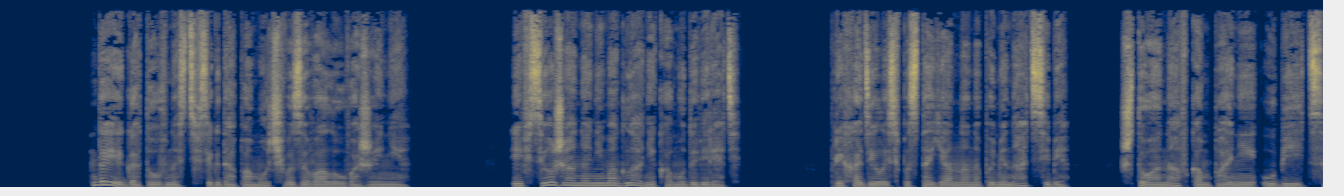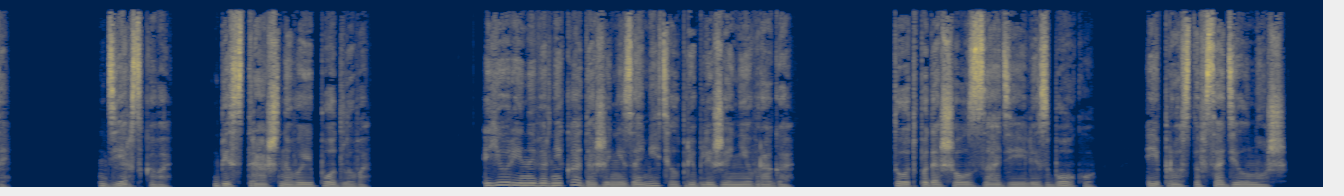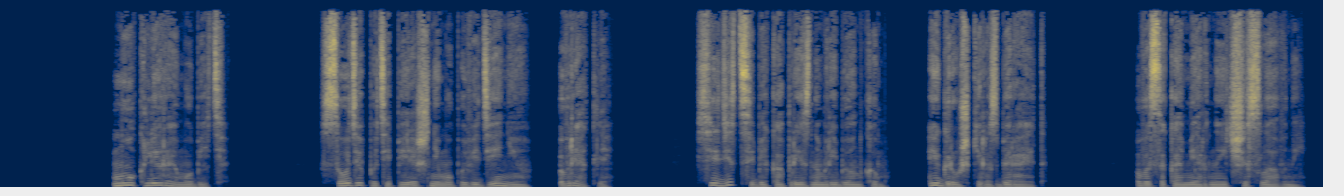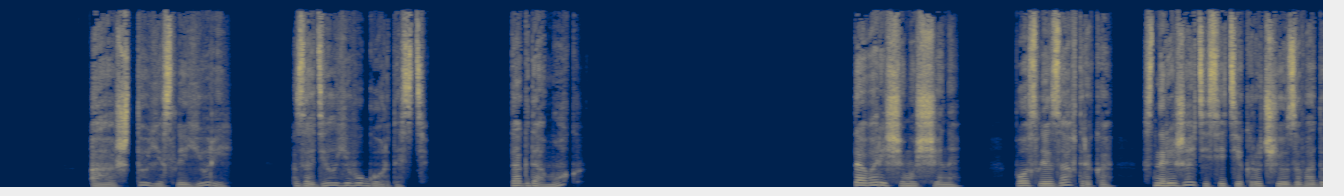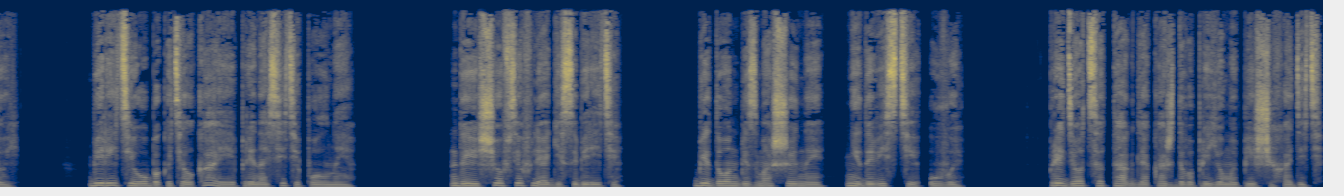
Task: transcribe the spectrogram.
Да и готовность всегда помочь вызывала уважение. И все же она не могла никому доверять. Приходилось постоянно напоминать себе, что она в компании убийцы. Дерзкого, бесстрашного и подлого. Юрий наверняка даже не заметил приближения врага. Тот подошел сзади или сбоку и просто всадил нож. Мог ли Рэм убить? Судя по теперешнему поведению, вряд ли. Сидит себе капризным ребенком, игрушки разбирает. Высокомерный и тщеславный. А что, если Юрий задел его гордость? Тогда мог? Товарищи мужчины, после завтрака снаряжайтесь идти к ручью за водой. Берите оба котелка и приносите полные. Да еще все фляги соберите. Бидон без машины не довести, увы. Придется так для каждого приема пищи ходить.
